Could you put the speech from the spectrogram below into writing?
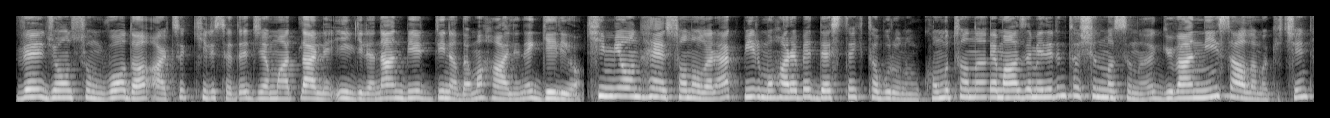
ve John Sung Wo da artık kilisede cemaatlerle ilgilenen bir din adamı haline geliyor. Kim Yeon He son olarak bir muharebe destek taburunun komutanı ve malzemelerin taşınmasını, güvenliği sağlamak için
